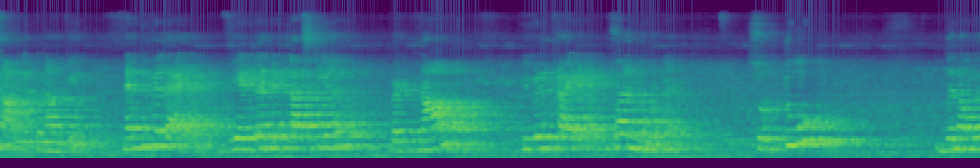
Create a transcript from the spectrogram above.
सामने बना के will add we had done it last year but now we will try it one more time so 2 the number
